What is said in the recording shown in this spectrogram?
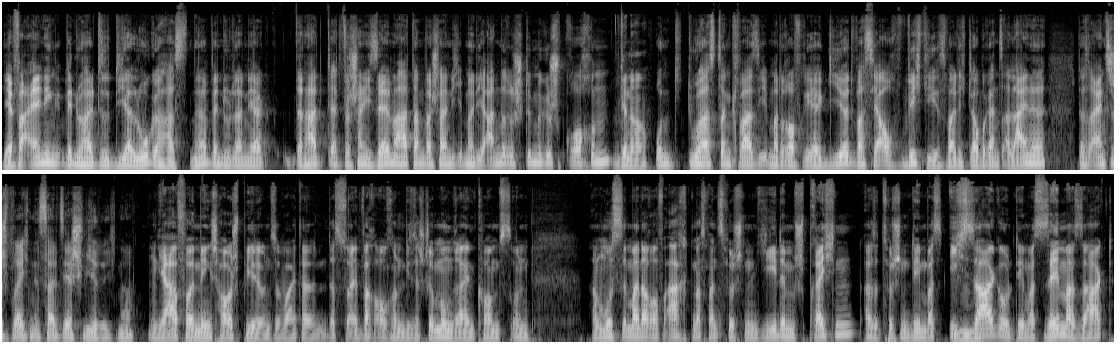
Ja, vor allen Dingen, wenn du halt so Dialoge hast, ne? Wenn du dann ja, dann hat, hat wahrscheinlich Selma hat dann wahrscheinlich immer die andere Stimme gesprochen. Genau. Und du hast dann quasi immer darauf reagiert, was ja auch wichtig ist, weil ich glaube, ganz alleine das einzusprechen ist halt sehr schwierig, ne? Ja, vor allem wegen Schauspiel und so weiter, dass du einfach auch in diese Stimmung reinkommst und man muss immer darauf achten, dass man zwischen jedem Sprechen, also zwischen dem, was ich sage und dem, was Selma sagt,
